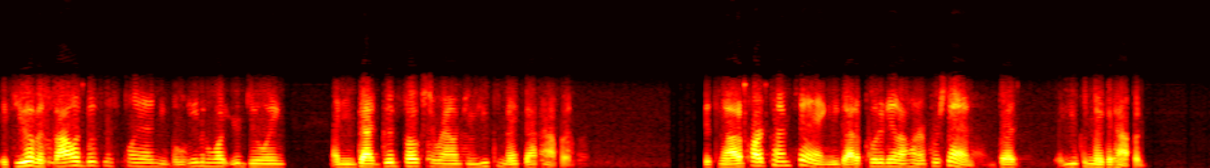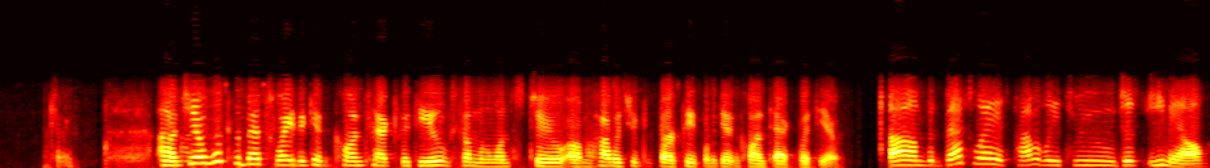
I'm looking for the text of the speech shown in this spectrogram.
If you have a solid business plan, you believe in what you're doing, and you've got good folks around you, you can make that happen. It's not a part-time thing. You got to put it in 100%, but you can make it happen. Okay. Uh, Jill, what's the best way to get in contact with you if someone wants to? Um, how would you prefer people to get in contact with you? Um, the best way is probably through just email,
